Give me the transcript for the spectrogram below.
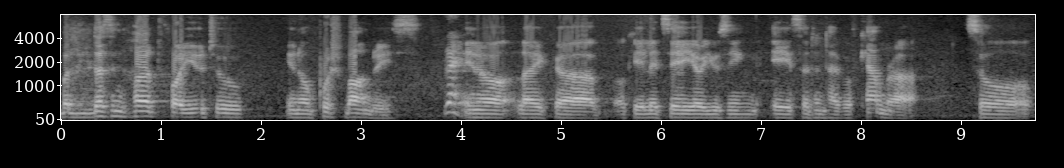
but it doesn't hurt for you to you know push boundaries. Right. you know like uh, okay let's say you're using a certain type of camera. So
